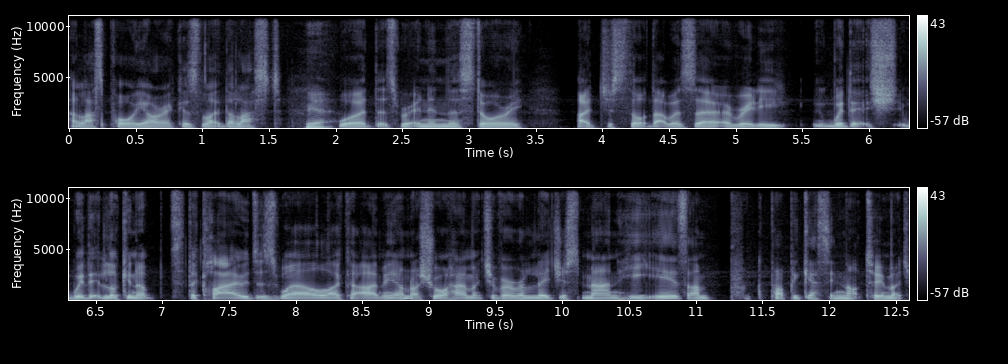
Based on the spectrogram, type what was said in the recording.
alas poor Yorick as like the last Yeah. word that's written in the story. I just thought that was a, a really with it sh- with it looking up to the clouds as well. Like I mean, I'm not sure how much of a religious man he is. I'm pr- probably guessing not too much,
